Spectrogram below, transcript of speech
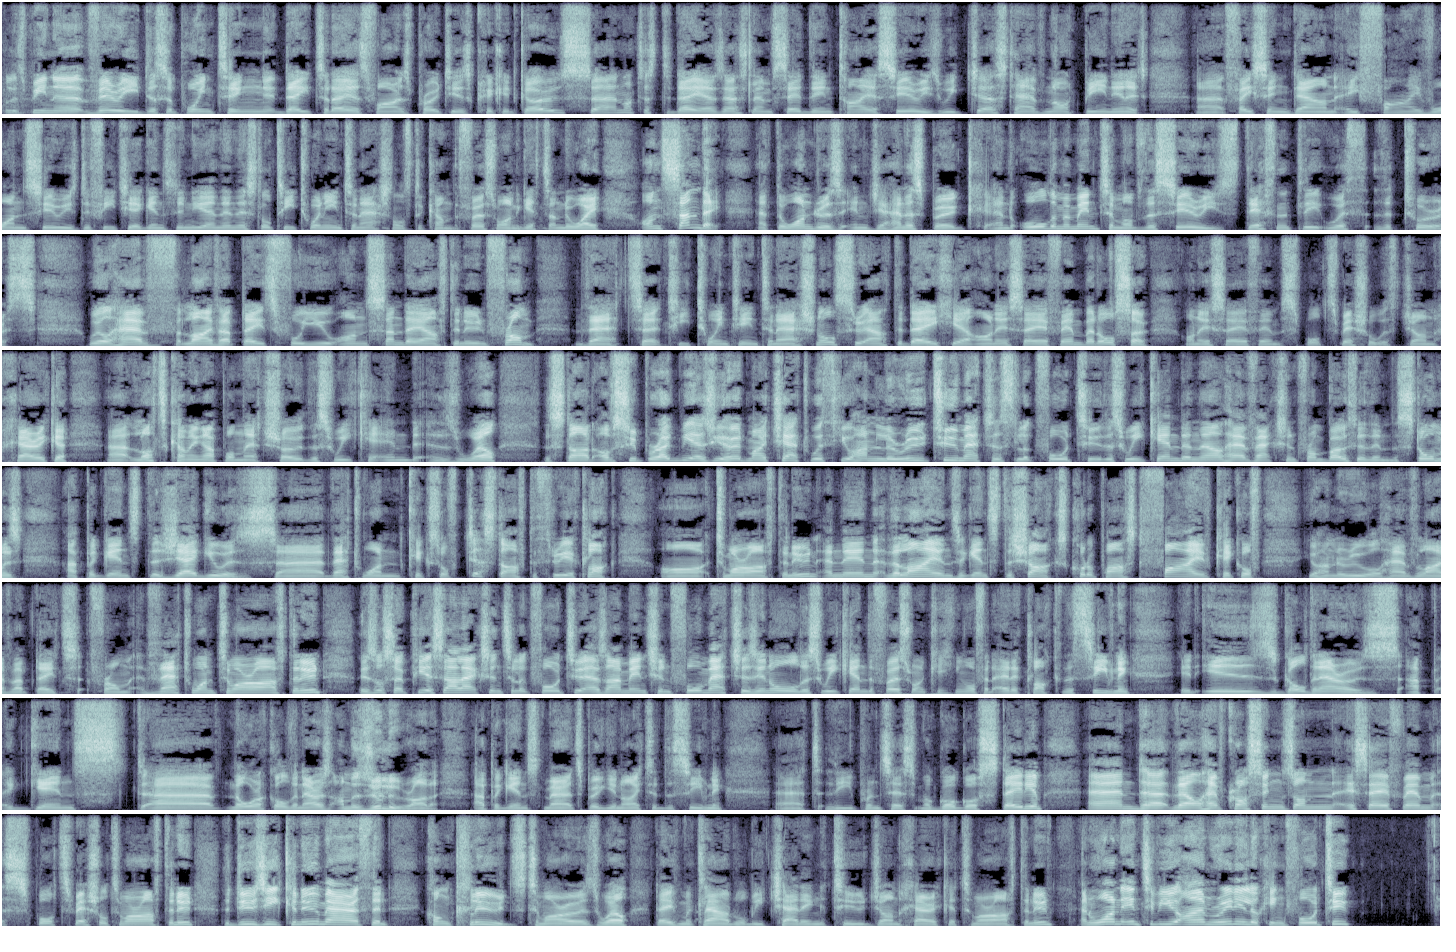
Well, it's been a very disappointing day today as far as Proteas cricket goes. Uh, not just today, as Aslam said, the entire series. We just have not been in it. Uh, facing down a 5 1 series defeat here against India, and then there's still T20 internationals to come. The first one gets underway on Sunday at the Wanderers in Johannesburg, and all the momentum of the series definitely with the tourists. We'll have live updates for you on Sunday afternoon from that uh, T20 international throughout the day here on SAFM, but also on SAFM Sports Special with John Garrick. Uh, lots coming up on that show this weekend as well. The start of Super Rugby, as you heard my chat with Johan Leroux, two matches to look forward to this weekend, and they'll have action from both of them. The Stormers up against the Jaguars. Uh, that one kicks off just after three o'clock uh, tomorrow afternoon, and then the Lions against the Sharks, quarter past five kickoff. Johan Leroux will have live updates from that one tomorrow afternoon. There's also PSL action to look forward to, as I mentioned, four matches in all all this weekend. The first one kicking off at 8 o'clock this evening. It is Golden Arrows up against, uh, no, not Golden Arrows, Amazulu rather, up against Maritzburg United this evening at the Princess Magogo Stadium. And uh, they'll have crossings on SAFM Sports Special tomorrow afternoon. The Dusi Canoe Marathon concludes tomorrow as well. Dave McLeod will be chatting to John Garrick tomorrow afternoon. And one interview I'm really looking forward to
